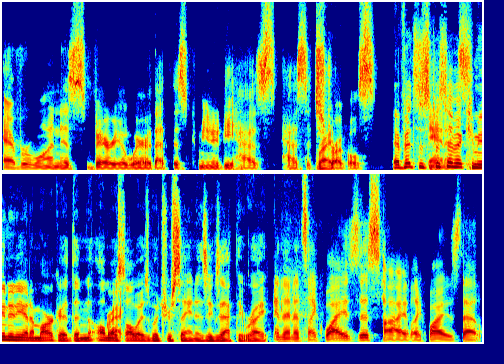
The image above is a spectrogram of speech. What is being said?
everyone is very aware that this community has has its Right. struggles If it's a specific it's- community in a market, then almost Correct. always what you're saying is exactly right. and then it's like why is this high like why is that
